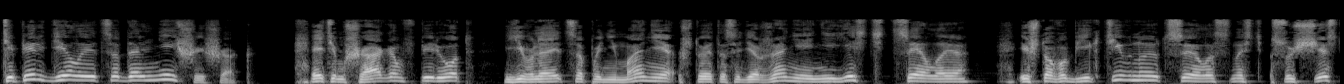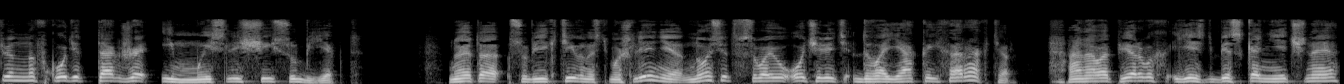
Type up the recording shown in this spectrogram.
теперь делается дальнейший шаг. Этим шагом вперед является понимание, что это содержание не есть целое, и что в объективную целостность существенно входит также и мыслящий субъект. Но эта субъективность мышления носит, в свою очередь, двоякий характер. Она, во-первых, есть бесконечная,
